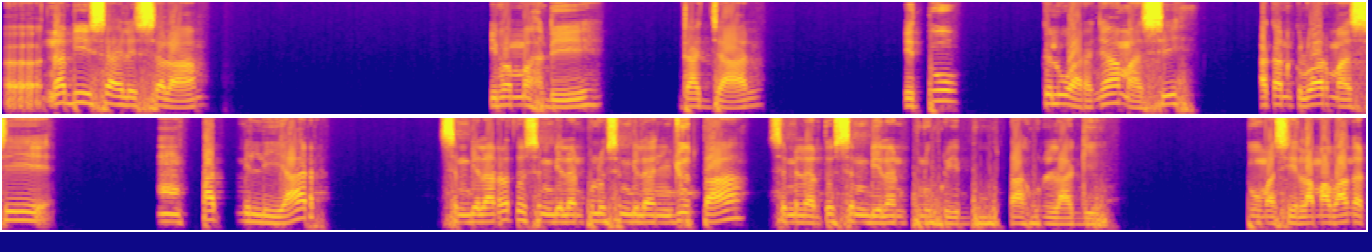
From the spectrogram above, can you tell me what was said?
uh, Nabi Isa alaihissalam, Imam Mahdi, Dajjal itu keluarnya masih akan keluar masih 4 miliar 999 juta 990 ribu tahun lagi. Itu masih lama banget.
